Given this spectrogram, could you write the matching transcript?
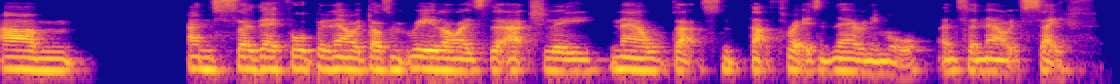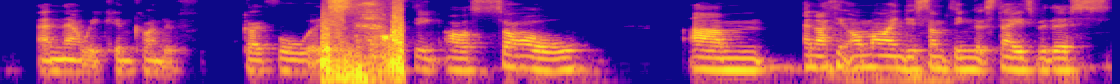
um, and so therefore but now it doesn't realize that actually now that's that threat isn't there anymore. And so now it's safe. And now we can kind of go forward. I think our soul um, and I think our mind is something that stays with us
